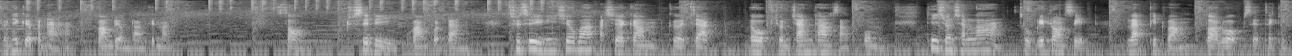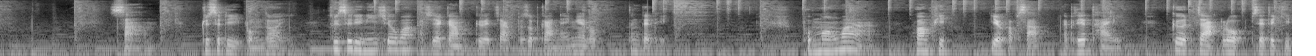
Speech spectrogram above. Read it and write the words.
จนให้เกิดปัญหาความเหลื่อมล้ำขึ้นมา 2. ทฤษฎีความกดดัน ทฤษฎีนี้เชื่อว่าอาชญากรรมเกิดจากระบบชนชั้นทางสังคม ที่ชนชั้นล่างถูกริดรอนสิทธิ์และผิดหวังต่อระบบเศรษฐกิจ 3. ทฤษฎีปมด้อย ทฤษฎีนี้เชื่อว่าอาชญากรรมเกิดจากประสบการณ์ในแง่ลบตั้งแต่เด็ก ผมมองว่าความผิดเกี่ยวกับทรัพย์ในประเทศไทย เกิดจากระบบเศรษฐกิจ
